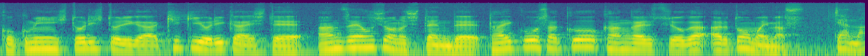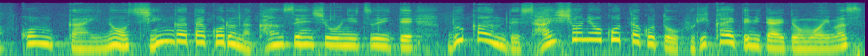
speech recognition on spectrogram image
国民一人一人が危機を理解して安全保障の視点で対抗策を考える必要があると思いますじゃあまあ今回の新型コロナ感染症について武漢で最初に起こったことを振り返ってみたいと思います、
